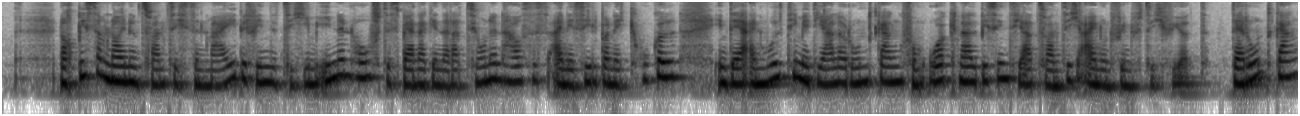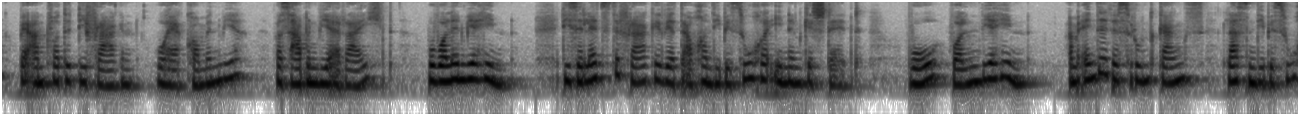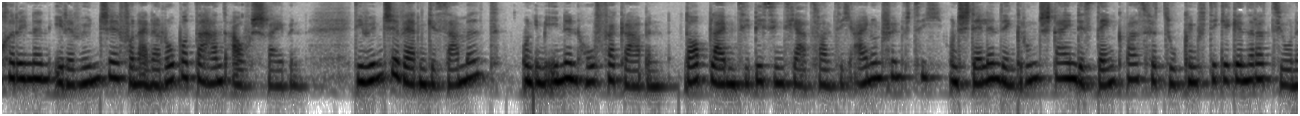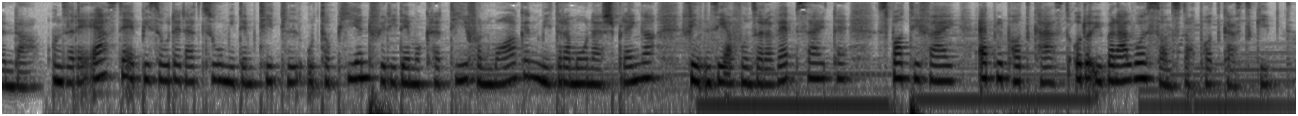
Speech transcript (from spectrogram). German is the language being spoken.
Noch bis am 29. Mai befindet sich im Innenhof des Berner Generationenhauses eine silberne Kugel, in der ein multimedialer Rundgang vom Urknall bis ins Jahr 2051 führt. Der Rundgang beantwortet die Fragen, woher kommen wir? Was haben wir erreicht? Wo wollen wir hin? Diese letzte Frage wird auch an die BesucherInnen gestellt. Wo wollen wir hin? Am Ende des Rundgangs lassen die Besucherinnen ihre Wünsche von einer Roboterhand aufschreiben. Die Wünsche werden gesammelt und im Innenhof vergraben. Dort bleiben sie bis ins Jahr 2051 und stellen den Grundstein des Denkmals für zukünftige Generationen dar. Unsere erste Episode dazu mit dem Titel Utopien für die Demokratie von morgen mit Ramona Sprenger finden Sie auf unserer Webseite, Spotify, Apple Podcast oder überall, wo es sonst noch Podcasts gibt.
